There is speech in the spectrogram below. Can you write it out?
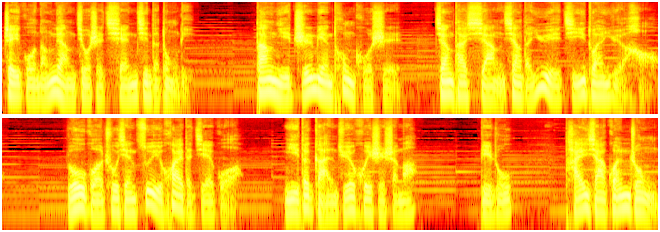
这股能量就是前进的动力。当你直面痛苦时，将它想象的越极端越好。如果出现最坏的结果，你的感觉会是什么？比如，台下观众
